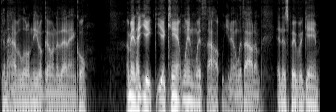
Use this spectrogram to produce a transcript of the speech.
going to have a little needle going to that ankle. I mean, you you can't win without you know without him in this big of a game.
